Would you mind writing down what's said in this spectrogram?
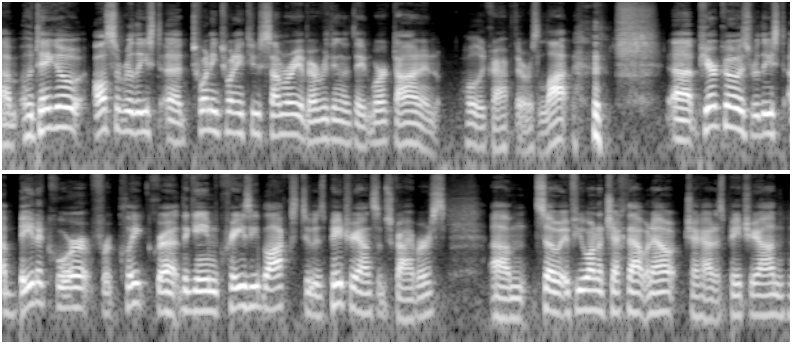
Um, Jotego also released a 2022 summary of everything that they'd worked on, and holy crap, there was a lot. uh, Pierco has released a beta core for the game Crazy Blocks to his Patreon subscribers. Um, so if you want to check that one out, check out his Patreon.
